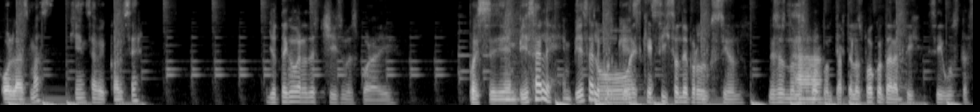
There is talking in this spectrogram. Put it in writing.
o las más, quién sabe cuál sea. Yo tengo grandes chismes por ahí. Pues eh, empiézale, empiézale. No, porque es que sí son de producción. Esos no los puedo ah. contar, te los puedo contar a ti, si gustas.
